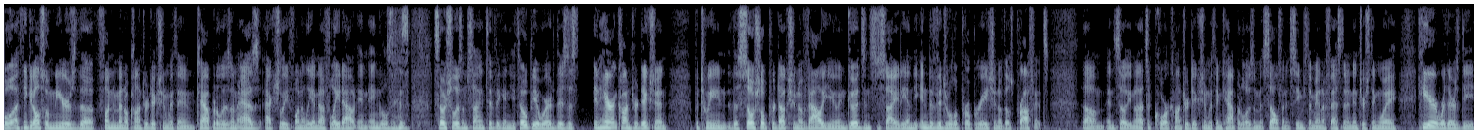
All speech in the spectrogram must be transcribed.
Well, I think it also mirrors the fundamental contradiction within capitalism, as actually, funnily enough, laid out in Engels' Socialism, Scientific, and Utopia, where there's this inherent contradiction between the social production of value and goods in society and the individual appropriation of those profits. Um, and so, you know, that's a core contradiction within capitalism itself, and it seems to manifest in an interesting way here, where there's the,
